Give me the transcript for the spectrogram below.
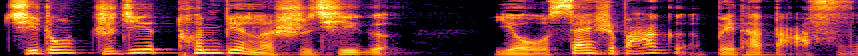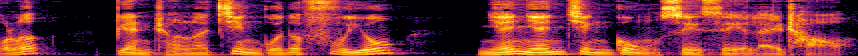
其中直接吞并了十七个，有三十八个被他打服了，变成了晋国的附庸，年年进贡，岁岁来朝。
